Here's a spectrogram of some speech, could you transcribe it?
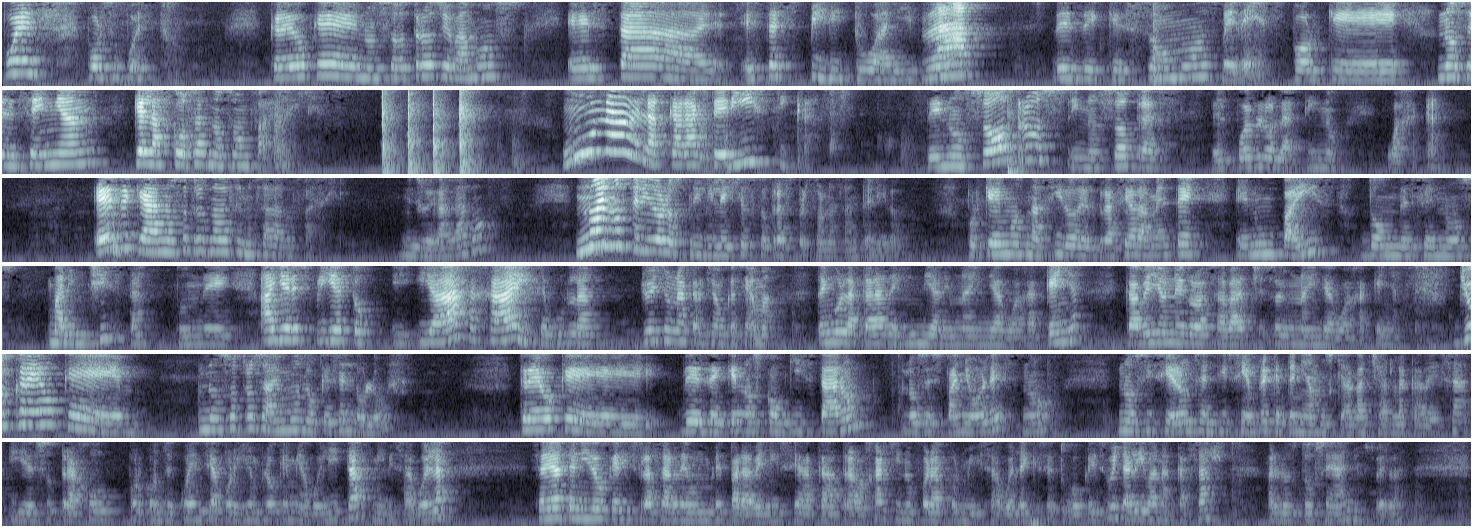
Pues, por supuesto. Creo que nosotros llevamos esta, esta espiritualidad desde que somos bebés, porque nos enseñan que las cosas no son fáciles. Una de las características de nosotros y nosotras del pueblo latino Oaxaca es de que a nosotros nada se nos ha dado fácil, ni regalado. No hemos tenido los privilegios que otras personas han tenido, porque hemos nacido desgraciadamente en un país donde se nos malinchista, donde, ay, eres prieto, y, y ajaja, y se burlan. Yo hice una canción que se llama Tengo la cara de india, de una india oaxaqueña, cabello negro azabache, soy una india oaxaqueña. Yo creo que nosotros sabemos lo que es el dolor. Creo que desde que nos conquistaron los españoles, ¿no? Nos hicieron sentir siempre que teníamos que agachar la cabeza y eso trajo por consecuencia, por ejemplo, que mi abuelita, mi bisabuela, se haya tenido que disfrazar de hombre para venirse acá a trabajar, si no fuera por mi bisabuela y que se tuvo que pues ya le iban a casar a los 12 años, ¿verdad?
